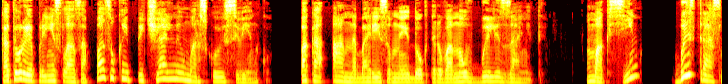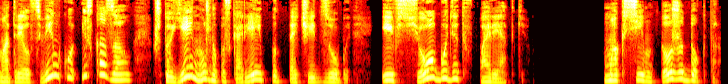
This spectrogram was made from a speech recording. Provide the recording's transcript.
которая принесла за пазухой печальную морскую свинку, пока Анна Борисовна и доктор Иванов были заняты. Максим быстро осмотрел свинку и сказал, что ей нужно поскорее подточить зубы, и все будет в порядке. «Максим тоже доктор?»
